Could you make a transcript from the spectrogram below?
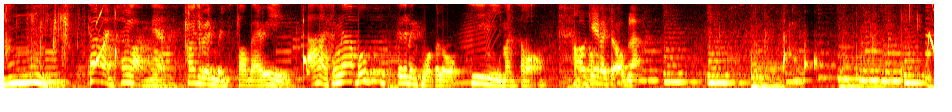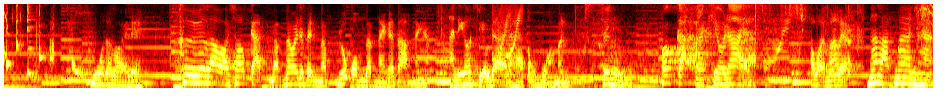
อืมถ้าอาหารข้างหลังเนี่ยก็จะเป็นเหมือนสตรอเบอรี่อาหารข้างหน้าปุ๊บก็จะเป็นหัวกะโหลกที่มีมันสมองโอเคเราจะอมละโคตรอร่อยเลย คือเราอะชอบกัดแบบไม่ว่าจะเป็นแบบลูกอมแบบไหนก็ตามนะครับอันนี้ก็เคี้ยวได้นะฮะตรงหัวมัน ซึ่งเพราะกัดนะเคี้ยวได้อร่อยมากเลยอะน่ารักมากนะฮะ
